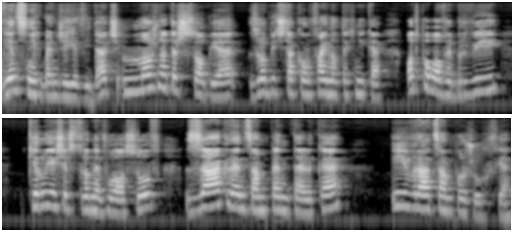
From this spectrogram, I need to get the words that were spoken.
więc niech będzie je widać. Można też sobie zrobić taką fajną technikę od połowy brwi, kieruję się w stronę włosów, zakręcam pętelkę i wracam po żuchwie.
